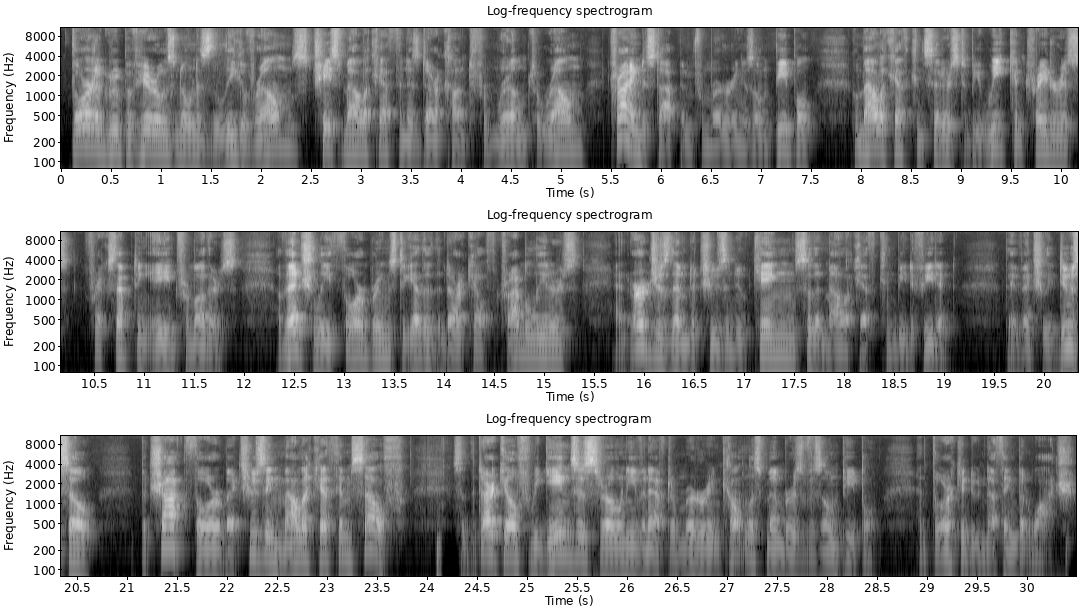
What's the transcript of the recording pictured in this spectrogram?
Thor and a group of heroes known as the League of Realms chase Malekith in his dark hunt from realm to realm, trying to stop him from murdering his own people, who Malekith considers to be weak and traitorous for accepting aid from others. Eventually, Thor brings together the Dark Elf tribal leaders and urges them to choose a new king so that Malekith can be defeated. They eventually do so, but shock Thor by choosing Malekith himself. So the Dark Elf regains his throne even after murdering countless members of his own people and Thor can do nothing but watch.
